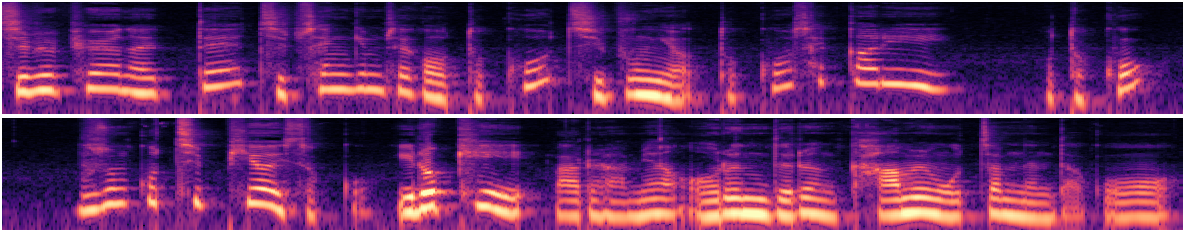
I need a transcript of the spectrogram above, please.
집을 표현할 때 집 생김새가 어떻고, 지붕이 어떻고, 색깔이 어떻고, 무슨 꽃이 피어 있었고, 이렇게 말을 하면 어른들은 감을 못 잡는다고.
